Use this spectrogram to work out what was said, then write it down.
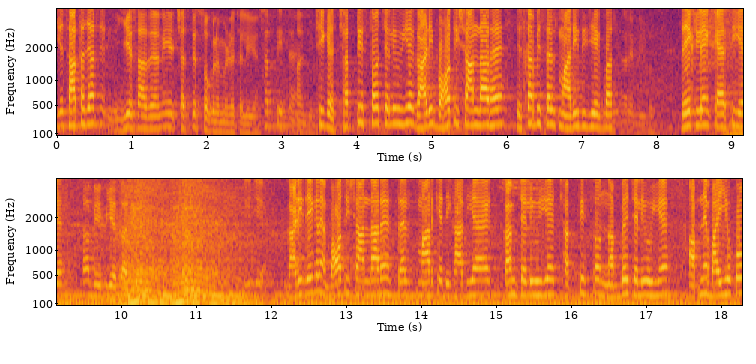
ये सात हज़ार चली है? ये साथ यानी ये छत्तीस सौ किलोमीटर चली है। छत्तीस है। हाँ जी। ठीक है छत्तीस सौ चली हुई है गाड़ी बहुत ही शानदार है। इसका भी सेल्फ मारी दीजिए एक बार। अरे बिल्कुल। देख लें कैसी है। सब ए बी एस वाली। है। गाड़ी देख रहे हैं बहुत ही शानदार है सेल्फ मार के दिखा दिया है कम चली हुई है छत्तीस सौ नब्बे चली हुई है अपने भाइयों को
